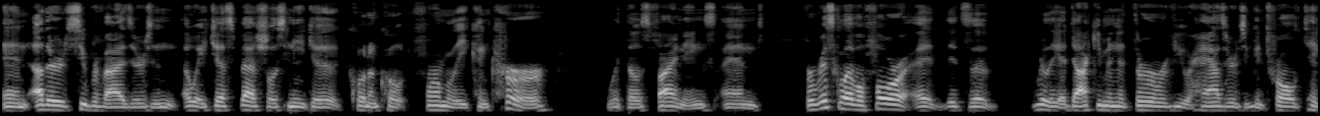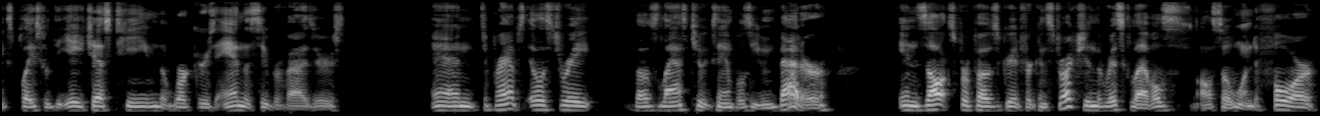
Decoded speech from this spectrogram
and other supervisors and OHS specialists need to quote unquote formally concur with those findings. And for risk level four, it's a really a documented thorough review of hazards and control takes place with the EHS team, the workers, and the supervisors. And to perhaps illustrate those last two examples even better, in Zalk's proposed grid for construction, the risk levels, also 1 to 4,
